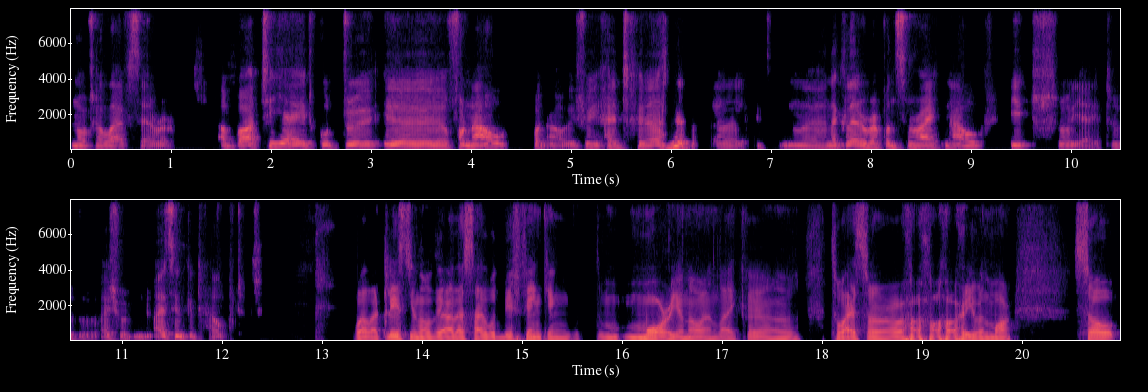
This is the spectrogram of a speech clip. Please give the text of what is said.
not a lifesaver. Uh, but yeah, it could uh, for now for now. If we had uh, uh, nuclear weapons right now, it yeah, it, I should I think it helped. Well, at least you know the other side would be thinking more, you know, and like uh, twice or or even more. So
